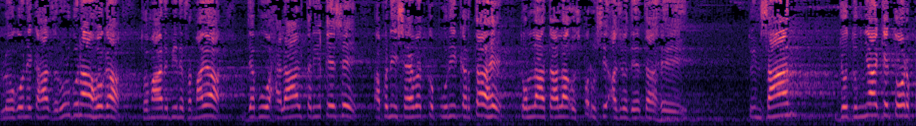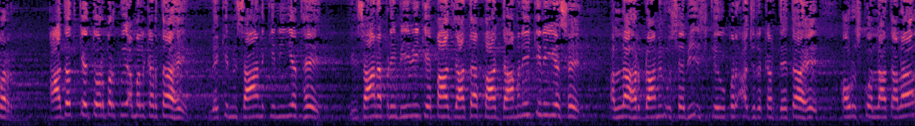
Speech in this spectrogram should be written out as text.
لوگوں نے کہا ضرور گناہ ہوگا۔ تو مانبی نے فرمایا، جب وہ حلال طریقے سے اپنی شہوت کو پوری کرتا ہے تو اللہ تعالیٰ اس پر اسے اجر دیتا ہے۔ تو انسان جو دنیا کے طور پر عادت کے طور پر کوئی عمل کرتا ہے، لیکن انسان کی نیت ہے۔ انسان اپنی بیوی کے پاس جاتا ہے، پاک دامنی کی نیت سے۔ اللہ ہر براہمن اسے بھی اس کے اوپر اجر کر دیتا ہے اور اس کو اللہ تعالیٰ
